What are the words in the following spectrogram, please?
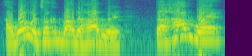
And when we're talking about the hardware, the hardware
